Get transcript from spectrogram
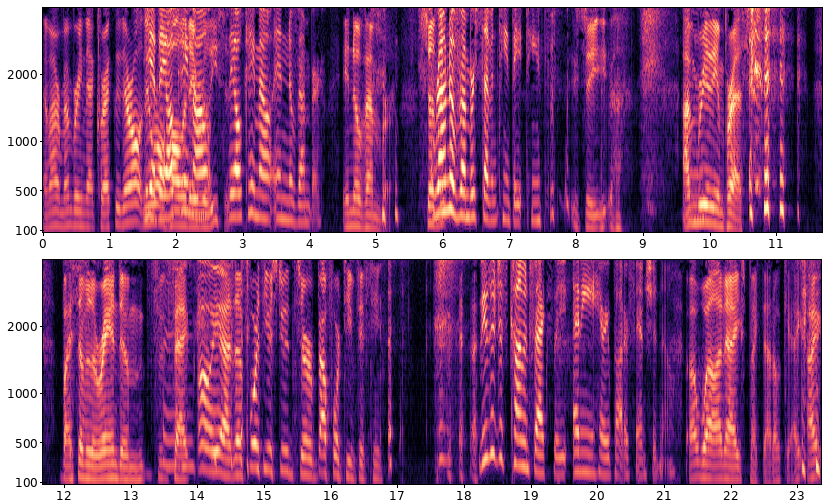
Am I remembering that correctly? They're all they yeah, were they all all holiday came out. releases. They all came out in November, in November. So the- around November seventeenth, eighteenth. So you, I'm really impressed by some of the random f- facts. Oh, yeah, the fourth year students are about 14, 15. These are just common facts that any Harry Potter fan should know. Uh, well, and I expect that. Okay. I, I,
